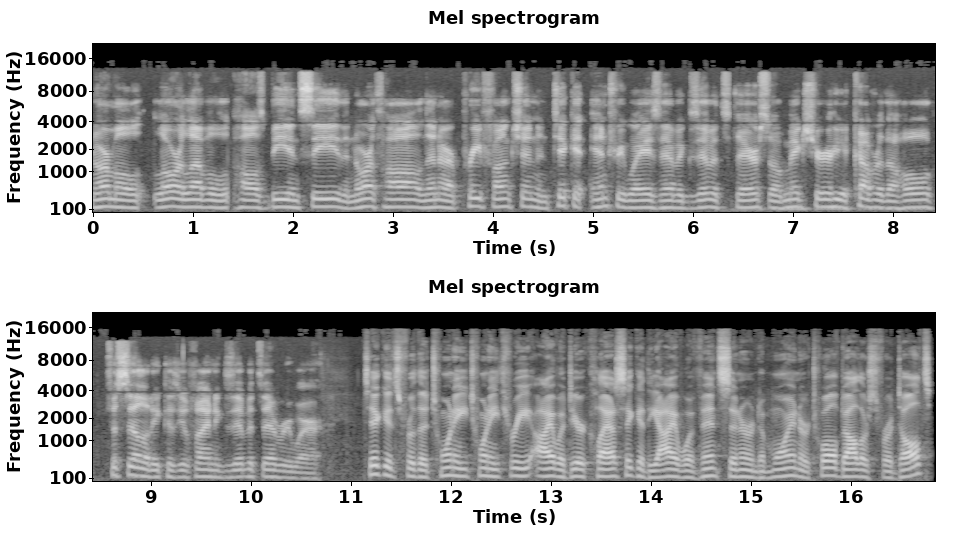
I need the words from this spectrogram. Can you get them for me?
normal lower level halls B and C, the North Hall, and then our pre function and ticket entryways have exhibits there. So make sure you cover the whole facility because you'll find exhibits everywhere. Tickets for the 2023 Iowa Deer Classic at the Iowa Event Center in Des Moines are $12 for adults.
